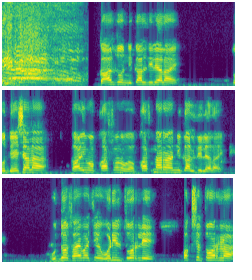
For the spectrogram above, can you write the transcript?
धिक्कार असो. काल जो निकाल दिलेला आहे तो देशाला काळीमा फासव फासणारा निकाल दिलेला आहे. उद्धव साहेबाचे वडील चोरले पक्ष चोरला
